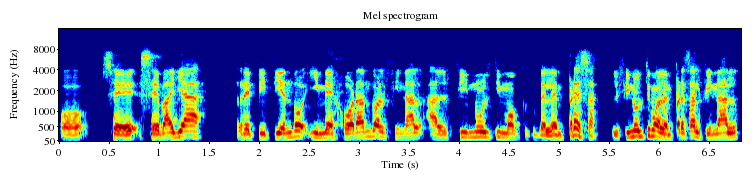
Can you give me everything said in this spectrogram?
o se, se vaya repitiendo y mejorando al final, al fin último de la empresa. El fin último de la empresa al final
